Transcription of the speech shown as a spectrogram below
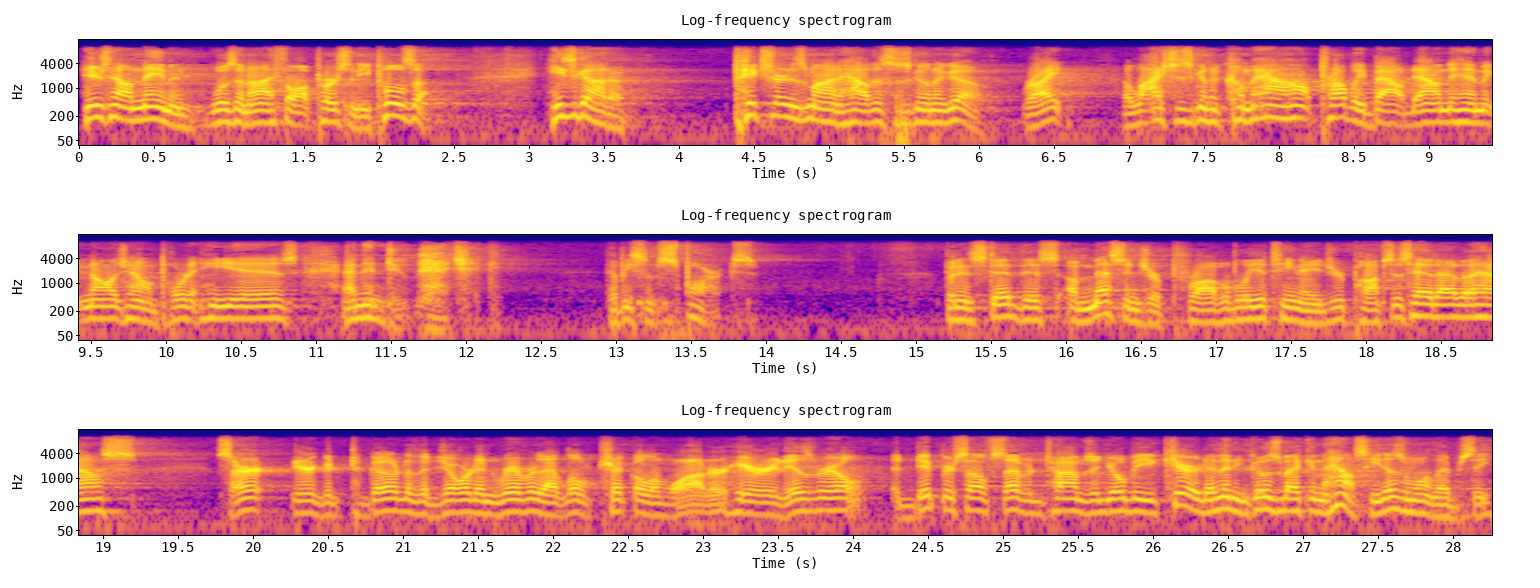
Here's how Naaman was an I thought person. He pulls up. He's got a picture in his mind of how this is going to go, right? Elisha's going to come out, probably bow down to him, acknowledge how important he is, and then do magic. There'll be some sparks. But instead, this, a messenger, probably a teenager, pops his head out of the house. Sir, you're to go to the Jordan River, that little trickle of water here in Israel, and dip yourself seven times and you'll be cured. And then he goes back in the house. He doesn't want leprosy.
